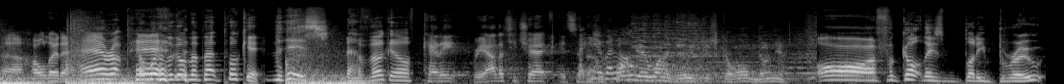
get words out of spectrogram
A whole load of hair up here. And here. what have I got in my back pocket? This. Now fuck off. Kelly, reality check. It's a You All you want to do is just go home, don't you? Oh, I forgot this bloody brute.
